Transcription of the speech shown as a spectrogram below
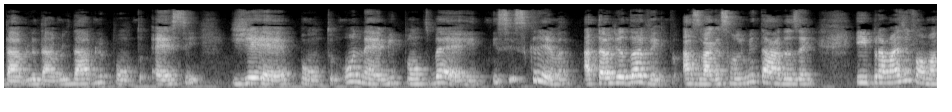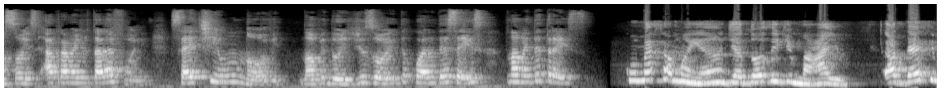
www.sge.uneb.br e se inscreva até o dia do evento. As vagas são limitadas, hein? E para mais informações, através do telefone 719 9218 4693. Começa amanhã, dia 12 de maio, a 12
